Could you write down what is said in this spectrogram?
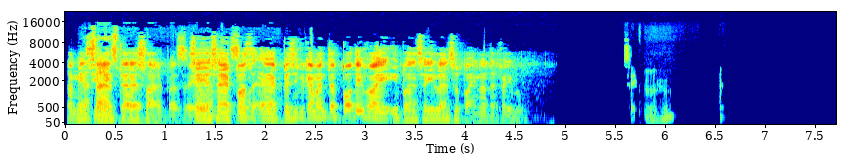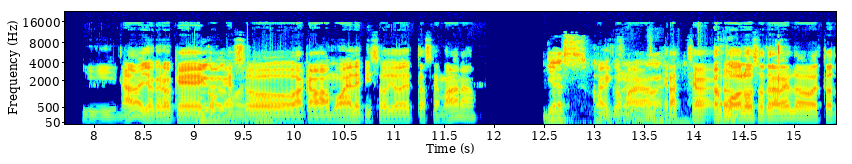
También si les interesa. Sí, ese es Spotify. específicamente Spotify y pueden seguirlo en sus páginas de Facebook. Ujú. Y nada, yo creo que Yo con creo que con eso acabamos el episodio de esta semana. Yes, con- Algo más. Gracias a los follows otra vez, los, estos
